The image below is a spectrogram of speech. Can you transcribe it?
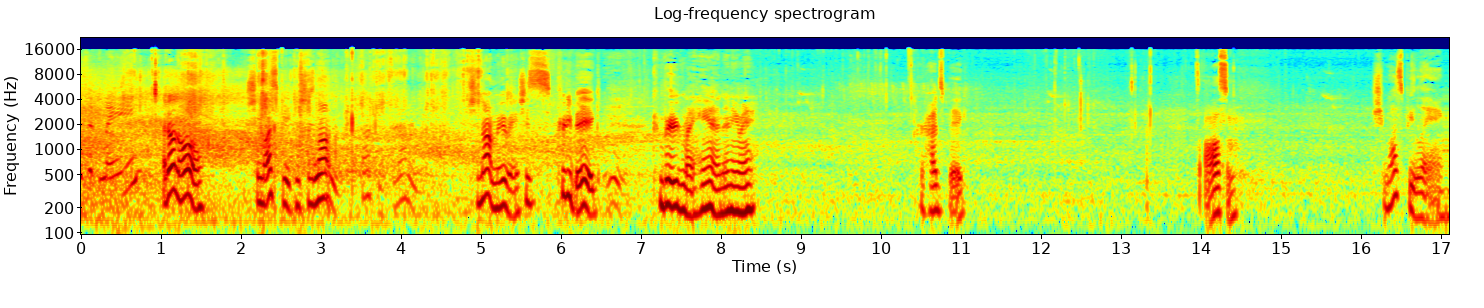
Is it laying? I don't know. She must be because she's not. She's not moving. She's pretty big compared to my hand, anyway. Her head's big. It's awesome. She must be laying.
